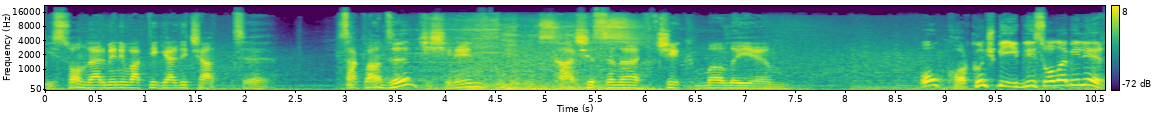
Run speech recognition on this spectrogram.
bir son vermenin vakti geldi çattı. Saklandığım kişinin karşısına çıkmalıyım. O korkunç bir iblis olabilir.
